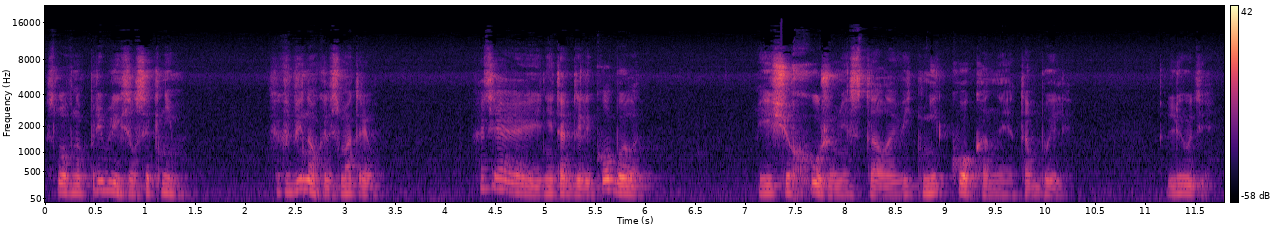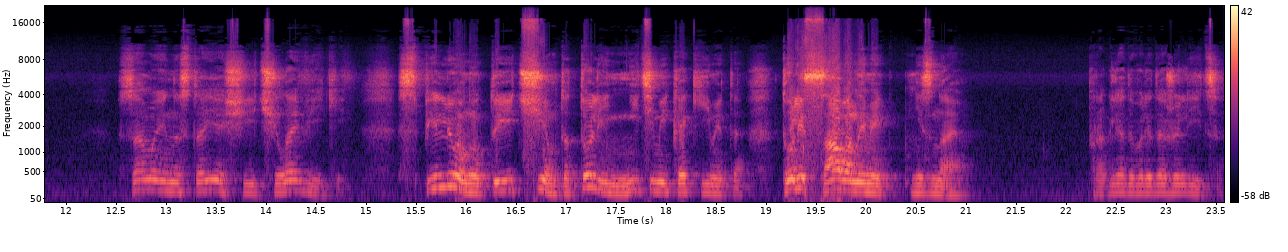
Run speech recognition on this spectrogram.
словно приблизился к ним – как в бинокль смотрел. Хотя и не так далеко было. И еще хуже мне стало, ведь не коконы это были. Люди. Самые настоящие человеки. Спеленутые чем-то, то ли нитями какими-то, то ли саванами, не знаю. Проглядывали даже лица.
